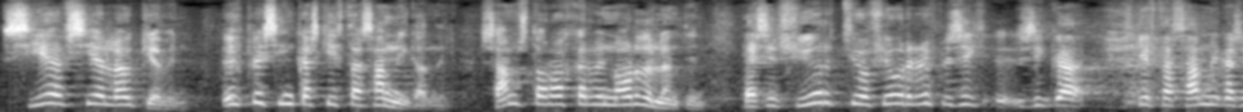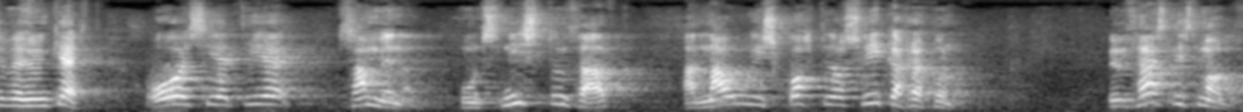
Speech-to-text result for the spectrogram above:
CFC-löggjöfin, upplýsingaskiptasamningarnir, samstarf okkar við Norðurlöndin, þessir 44 upplýsingaskiptasamningar sem við höfum gert, OECD-samvinnan, hún snýst um það að ná í skottið á svikahöppunum. Um það snýst málið.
